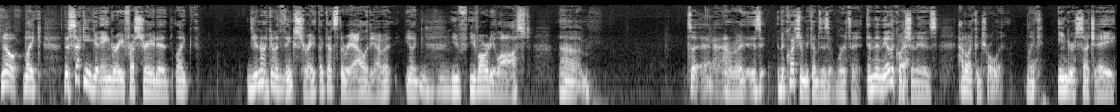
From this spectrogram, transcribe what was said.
no, like the second you get angry, frustrated, like you're not going to think straight. Like that's the reality of it. You like you've you've already lost. Um, so I I don't know. Is it the question becomes is it worth it? And then the other question is how do I control it? Like anger is such a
